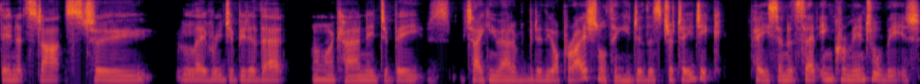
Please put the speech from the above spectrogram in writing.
then it starts to leverage a bit of that. Oh, okay, I need to be taking you out of a bit of the operational thinking to the strategic piece. And it's that incremental bit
